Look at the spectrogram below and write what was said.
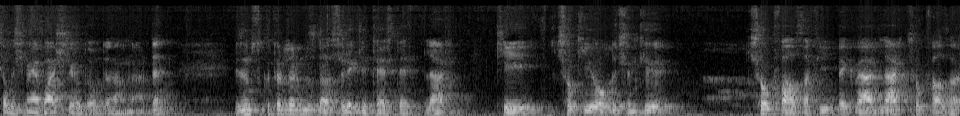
çalışmaya başlıyordu o dönemlerde. Bizim scooterlarımızı da sürekli test ettiler ki çok iyi oldu çünkü çok fazla feedback verdiler. Çok fazla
